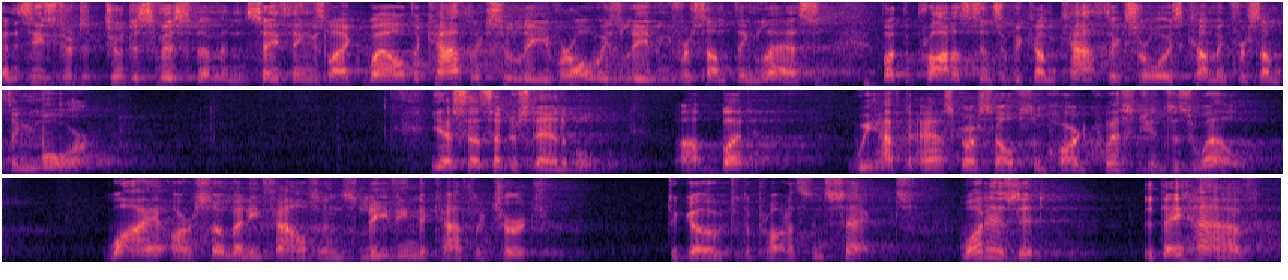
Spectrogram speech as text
And it's easy to, to, dismiss them and say things like, well, the Catholics who leave are always leaving for something less, but the Protestants who become Catholics are always coming for something more. Yes, that's understandable, uh, but we have to ask ourselves some hard questions as well. Why are so many thousands leaving the Catholic Church to go to the Protestant sects? What is it that they have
